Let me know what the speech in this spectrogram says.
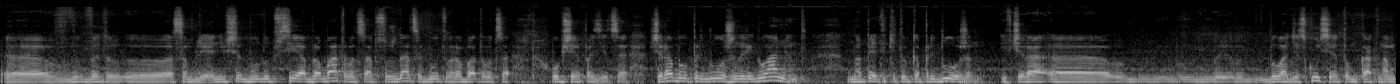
э, в эту ассамблею, они все будут все обрабатываться, обсуждаться, будет вырабатываться общая позиция. Вчера был предложен регламент, но опять-таки только предложен. И вчера была дискуссия о том, как нам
